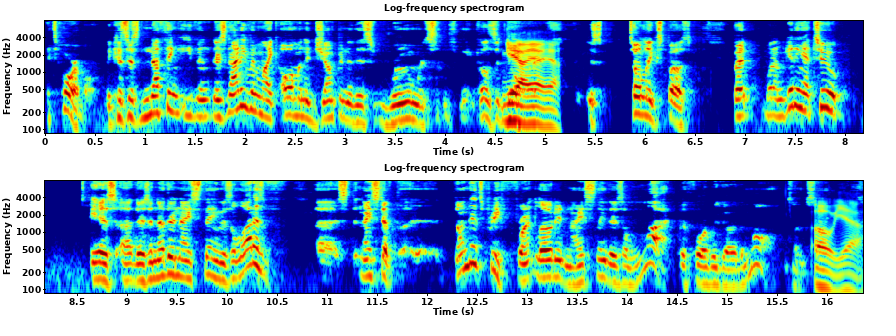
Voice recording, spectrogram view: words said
it's horrible because there's nothing even there's not even like oh I'm going to jump into this room or something. Close the door. yeah, yeah, yeah. It's totally exposed. But what I'm getting at too is uh, there's another nice thing. There's a lot of uh, nice stuff. Dawn pretty front loaded nicely. There's a lot before we go to the mall. Oh, yeah.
